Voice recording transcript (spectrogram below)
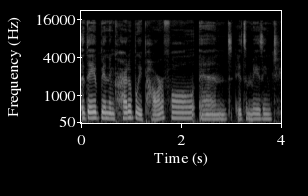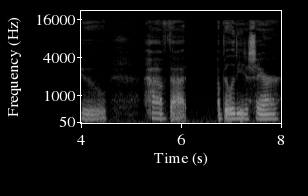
they've been incredibly powerful, and it's amazing to have that ability to share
